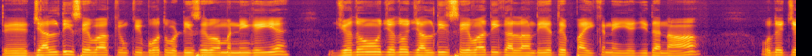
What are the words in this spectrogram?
ਤੇ ਜਲ ਦੀ ਸੇਵਾ, ਕਿਉਂਕਿ ਬਹੁਤ ਵੱਡੀ ਸੇਵਾ ਮੰਨੀ ਗਈ ਹੈ, ਜਦੋਂ ਜਦੋਂ ਜਲ ਦੀ ਸੇਵਾ ਦੀ ਗੱਲ ਆਉਂਦੀ ਹੈ ਤੇ ਭਾਈ ਕਨਈਆ ਜੀ ਦਾ ਨਾਂ, ਉਹਦੇ 'ਚ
